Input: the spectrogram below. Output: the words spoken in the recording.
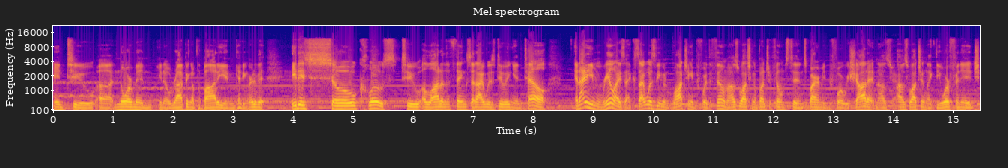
into uh, Norman, you know, wrapping up the body and getting rid of it. It is so close to a lot of the things that I was doing in Tell. And I didn't even realize that because I wasn't even watching it before the film. I was watching a bunch of films to inspire me before we shot it, and I was I was watching like The Orphanage,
